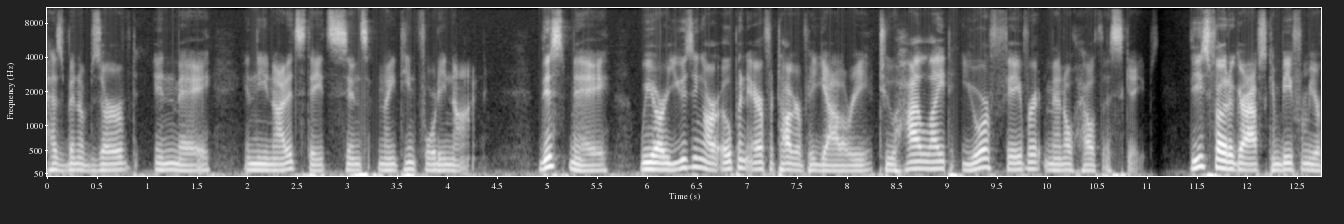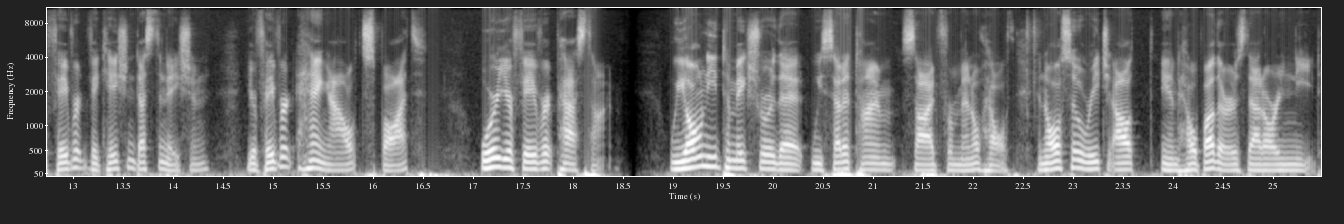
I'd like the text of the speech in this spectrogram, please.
has been observed in May in the United States since 1949. This May, we are using our open air photography gallery to highlight your favorite mental health escapes. These photographs can be from your favorite vacation destination, your favorite hangout spot, or your favorite pastime. We all need to make sure that we set a time aside for mental health and also reach out and help others that are in need.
